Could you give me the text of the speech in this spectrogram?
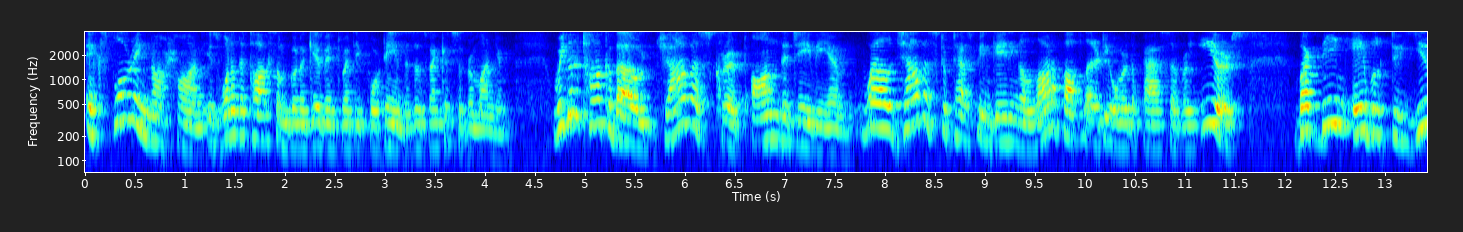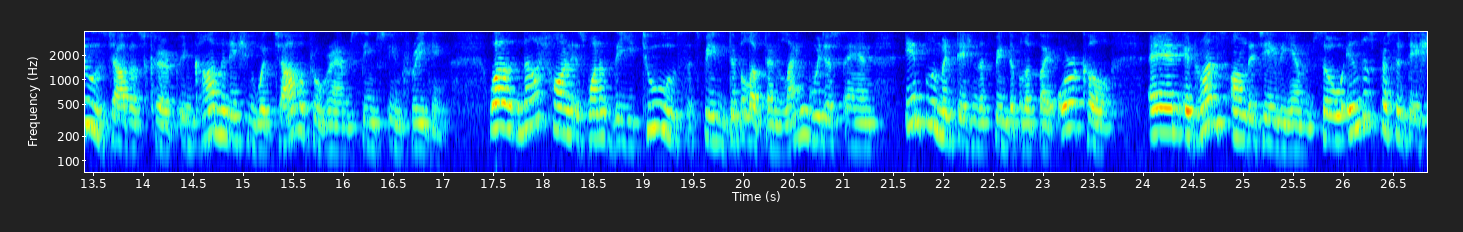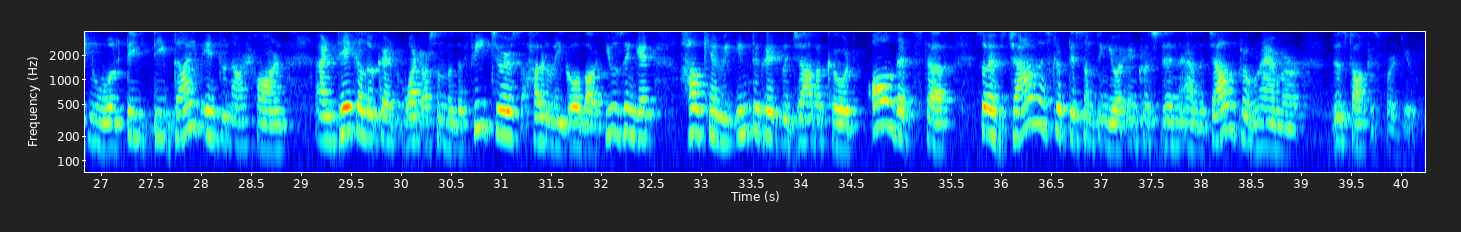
Exploring Nashorn is one of the talks I'm going to give in 2014. This is Venkat Subramaniam. We're going to talk about JavaScript on the JVM. Well, JavaScript has been gaining a lot of popularity over the past several years, but being able to use JavaScript in combination with Java programs seems intriguing. Well, Nashorn is one of the tools that's been developed and languages and implementation that's been developed by Oracle and it runs on the JVM. So in this presentation, we'll deep, deep dive into Nashorn and take a look at what are some of the features, how do we go about using it, how can we integrate with Java code, all that stuff. So if JavaScript is something you're interested in as a Java programmer, this talk is for you.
